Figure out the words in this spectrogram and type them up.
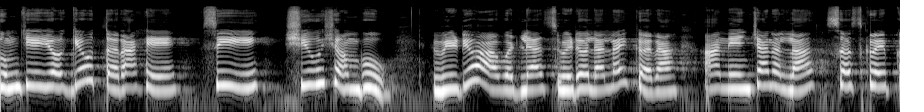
तुमचे योग्य उत्तर आहे. सी. शिवशंभू. व्हिडिओ आवडल्यास व्हिडिओला लाईक करा आणि चॅनलला सबस्क्राईब करा.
